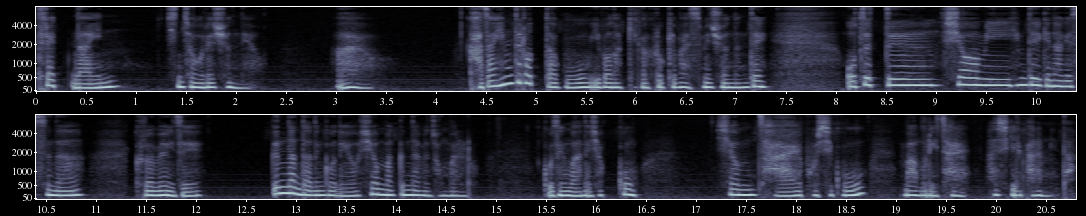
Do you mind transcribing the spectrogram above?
트랙 9 신청을 해주셨네요. 아유, 가장 힘들었다고 이번 학기가 그렇게 말씀해 주셨는데 어쨌든 시험이 힘들긴 하겠으나 그러면 이제 끝난다는 거네요. 시험만 끝나면 정말로. 고생 많으셨고, 시험 잘 보시고, 마무리 잘 하시길 바랍니다.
